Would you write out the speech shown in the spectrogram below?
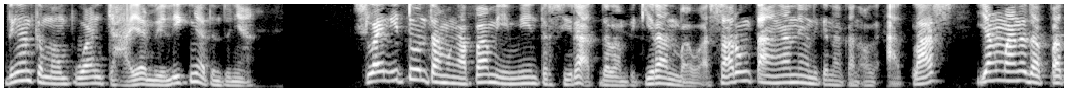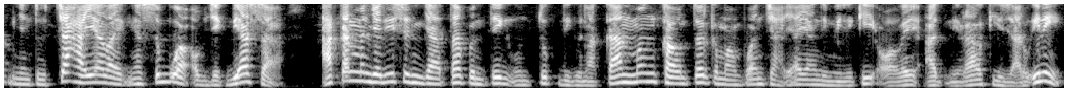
dengan kemampuan cahaya miliknya tentunya. Selain itu entah mengapa Mimin tersirat dalam pikiran bahwa sarung tangan yang dikenakan oleh Atlas yang mana dapat menyentuh cahaya layaknya sebuah objek biasa akan menjadi senjata penting untuk digunakan mengcounter kemampuan cahaya yang dimiliki oleh Admiral Kizaru ini.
